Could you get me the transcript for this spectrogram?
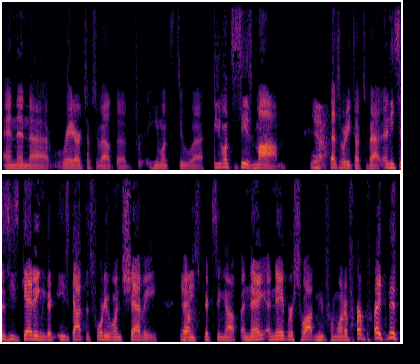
and then uh, Radar talks about the he wants to uh, he wants to see his mom. yeah. That's what he talks about. And he says he's getting the, he's got this 41 Chevy that Yeah. he's fixing up. A, na- a neighbor swapped me from one of our pregnant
